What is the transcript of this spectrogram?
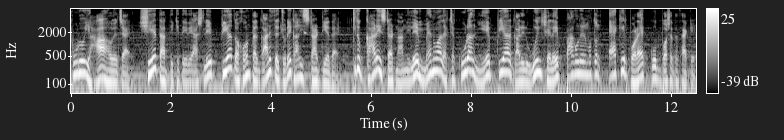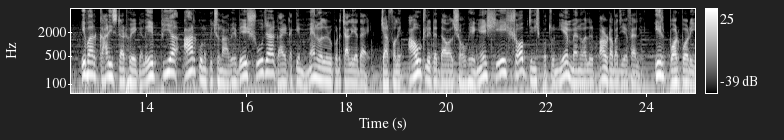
পুরোই হা হয়ে যায়। সে তার দিকে তেড়ে আসলে প্রিয়া তখন তার গাড়িতে চড়ে গাড়ি স্টার্ট দিয়ে দেয়। কিন্তু গাড়ি স্টার্ট না নিলে ম্যানুয়াল একটা কুড়াল নিয়ে প্রিয়ার গাড়ির উইন্ডশেলে পাগলের মতন একের পর এক কোপ বসাতে থাকে। এবার গাড়ি স্টার্ট হয়ে গেলে প্রিয়া আর কোনো কিছু না ভেবে সোজা গাড়িটাকে ম্যানুয়ালের উপরে চালিয়ে দেয়, যার ফলে আউটলেটের দেওয়াল সহ ভেঙে সে সব জিনিসপত্র নিয়ে ম্যানুয়ালের বারোটা বাজিয়ে ফেলে। এর পরপরই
